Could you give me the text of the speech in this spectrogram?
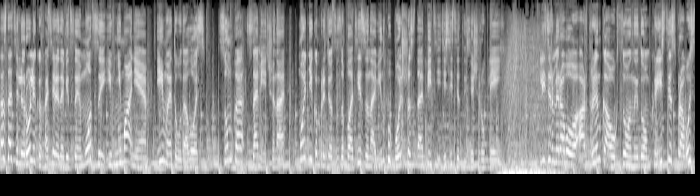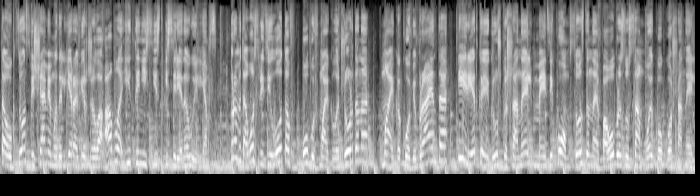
Создатели ролика хотели добиться эмоций и внимания. Им это удалось. Сумка замечена. Модникам придется заплатить за новинку больше 150 тысяч рублей. Лидер мирового арт-рынка аукционный дом Christie's проводит аукцион с вещами модельера Вирджила Абло и теннисистки Серены Уильямс. Кроме того, среди лотов обувь Майкла Джордана, майка Коби Брайанта и редкая игрушка Chanel Medicom, созданная по образу самой Коко Шанель.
